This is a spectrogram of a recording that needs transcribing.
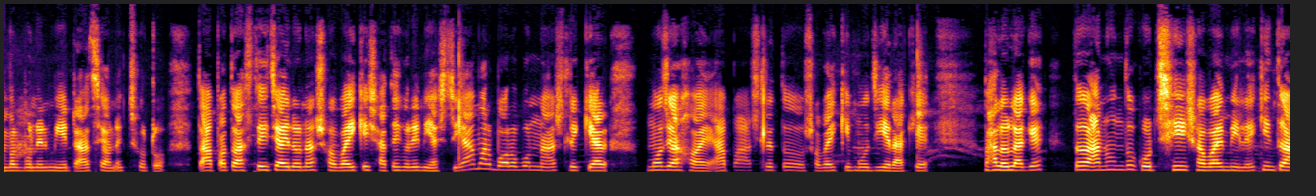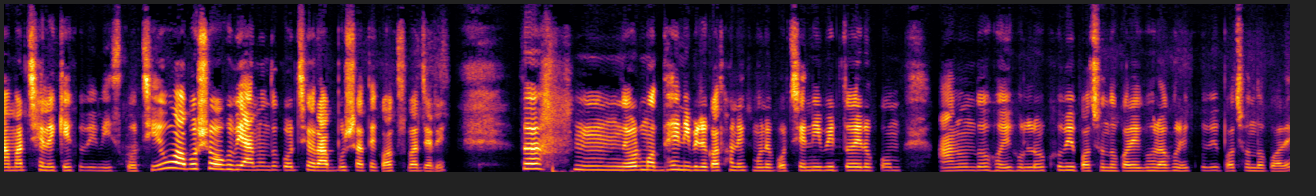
আমার বোনের মেয়েটা আছে, অনেক ছোট। তো আপা তো আসতেই চাইলো না, সবাইকে সাথে করে নিয়ে আসছি। আমার বড় বোন না আসলে কি আর মজা হয়? আপা আসলে তো সবাইকে মজিয়ে রাখে, ভালো লাগে। তো আনন্দ করছি সবাই মিলে, কিন্তু আমার ছেলেকে খুবই মিস করছি। ও অবশ্য খুবই আনন্দ করছে ওর আব্বুর সাথে কক্সবাজারে। তো ওর মধ্যেই নিবিড়ের কথা অনেক মনে পড়ছে। নিবিড় তো এরকম আনন্দ হই হুল্লোড় খুবই পছন্দ করে, ঘোরাঘুরি খুবই পছন্দ করে।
